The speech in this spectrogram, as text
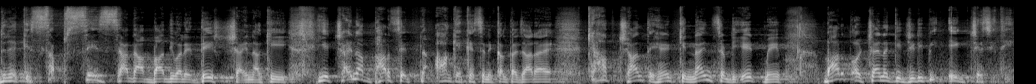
दुनिया के सबसे ज़्यादा आबादी वाले देश चाइना की। ये चाइना भारत से इतना आगे कैसे निकलता जा रहा है? क्या आप जानते हैं कि 978 में भारत और चाइना की जीडीपी एक जैसी थी?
